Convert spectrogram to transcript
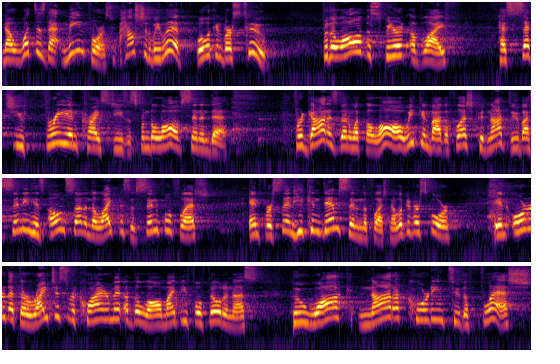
Now, what does that mean for us? How should we live? Well, look in verse 2. For the law of the Spirit of life has set you free in Christ Jesus from the law of sin and death. For God has done what the law, weakened by the flesh, could not do by sending his own Son in the likeness of sinful flesh. And for sin, he condemned sin in the flesh. Now look at verse 4. In order that the righteous requirement of the law might be fulfilled in us, who walk not according to the flesh,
